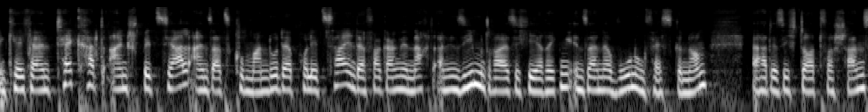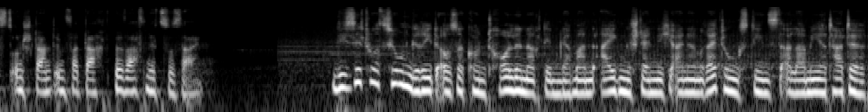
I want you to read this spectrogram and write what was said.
In Kirchhain-Teck hat ein Spezialeinsatzkommando der Polizei in der vergangenen Nacht einen 37-Jährigen in seiner Wohnung festgenommen. Er hatte sich dort verschanzt und stand im Verdacht, bewaffnet zu sein. Die Situation geriet außer Kontrolle, nachdem der Mann eigenständig einen Rettungsdienst alarmiert hatte.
